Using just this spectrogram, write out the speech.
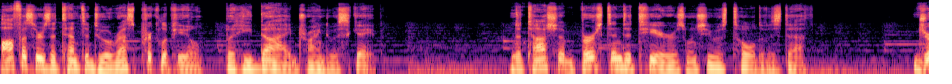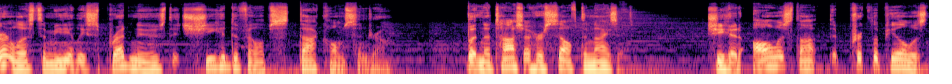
Officers attempted to arrest Priklopil, but he died trying to escape. Natasha burst into tears when she was told of his death. Journalists immediately spread news that she had developed Stockholm Syndrome. But Natasha herself denies it. She had always thought that Priklopil was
